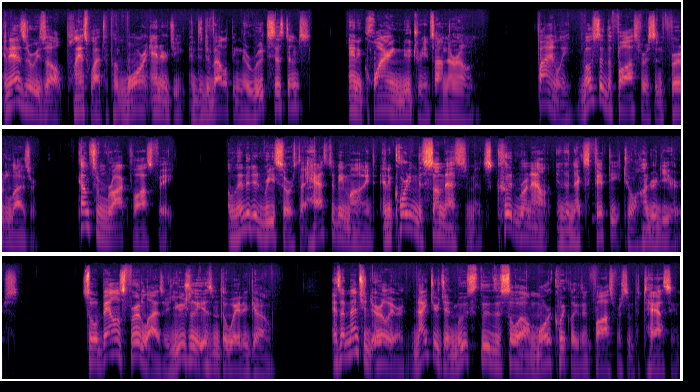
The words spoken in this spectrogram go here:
And as a result, plants will have to put more energy into developing their root systems and acquiring nutrients on their own. Finally, most of the phosphorus in fertilizer comes from rock phosphate, a limited resource that has to be mined and according to some estimates could run out in the next 50 to 100 years. So a balanced fertilizer usually isn't the way to go. As I mentioned earlier, nitrogen moves through the soil more quickly than phosphorus and potassium.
